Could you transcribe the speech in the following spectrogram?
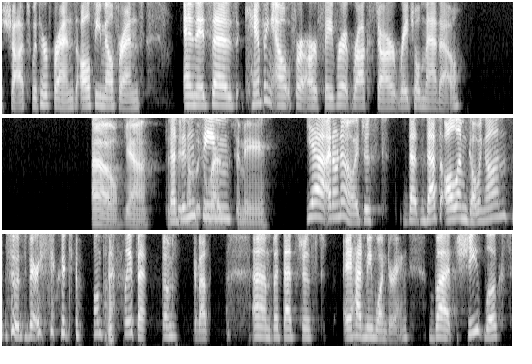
shot with her friends all female friends and it says camping out for our favorite rock star rachel maddow Oh, yeah. That shit didn't sounds like a Les seem- to me. Yeah, I don't know. It just that that's all I'm going on. So it's very stereotypical and possibly offensive. I'm sorry about that. Um, but that's just it had me wondering. But she looks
